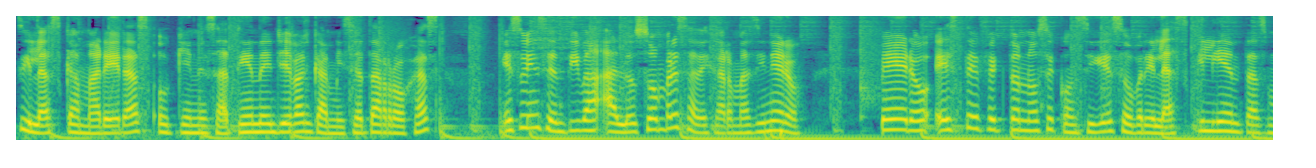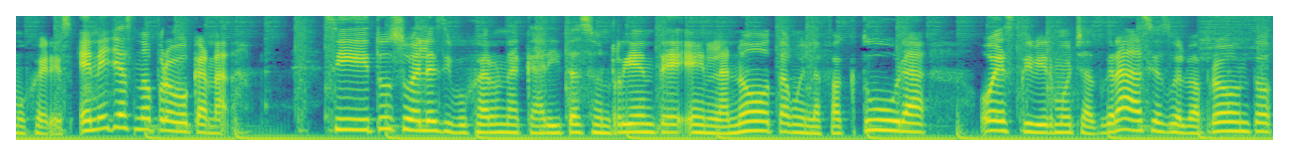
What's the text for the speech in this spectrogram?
Si las camareras o quienes atienden llevan camisetas rojas, eso incentiva a los hombres a dejar más dinero. Pero este efecto no se consigue sobre las clientas mujeres. En ellas no provoca nada. Si tú sueles dibujar una carita sonriente en la nota o en la factura, o escribir muchas gracias, vuelva pronto,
